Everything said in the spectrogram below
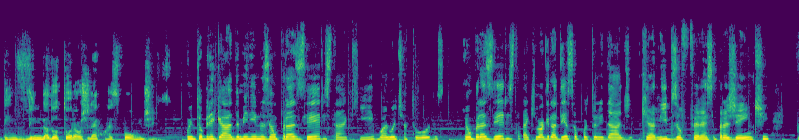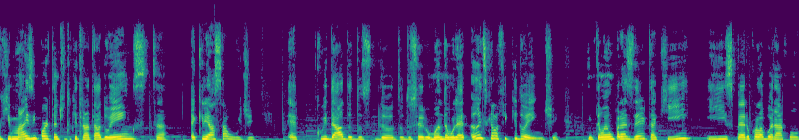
Bem-vinda, doutora, ao Gineco Responde. Muito obrigada, meninos. É um prazer estar aqui. Boa noite a todos. É um prazer estar aqui. Eu agradeço a oportunidade que a Libs oferece para gente, porque mais importante do que tratar a doença é criar saúde, é cuidar do, do, do, do ser humano, da mulher, antes que ela fique doente. Então é um prazer estar aqui e espero colaborar com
